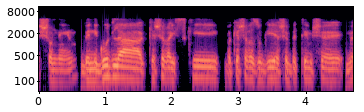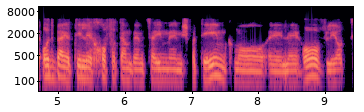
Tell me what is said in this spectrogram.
שונים. בניגוד לקשר העסקי, בקשר הזוגי יש היבטים שמאוד בעייתי לאכוף אותם באמצעים משפטיים, כמו לאהוב, להיות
